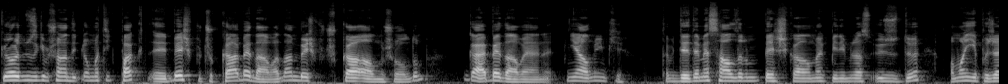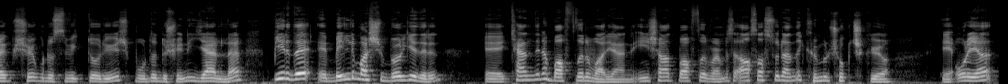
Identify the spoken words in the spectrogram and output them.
Gördüğünüz gibi şu an diplomatik pak e, 5.5K bedavadan 5.5K almış oldum. Gayet bedava yani. Niye almayayım ki? Tabi dedeme saldırım 5K almak beni biraz üzdü. Ama yapacak bir şey yok. Burası Victoria 3. Burada düşeni yerler. Bir de e, belli başlı bölgelerin e, kendine buffları var yani. İnşaat buffları var. Mesela Alsace-Lorraine'de kömür çok çıkıyor. E, oraya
